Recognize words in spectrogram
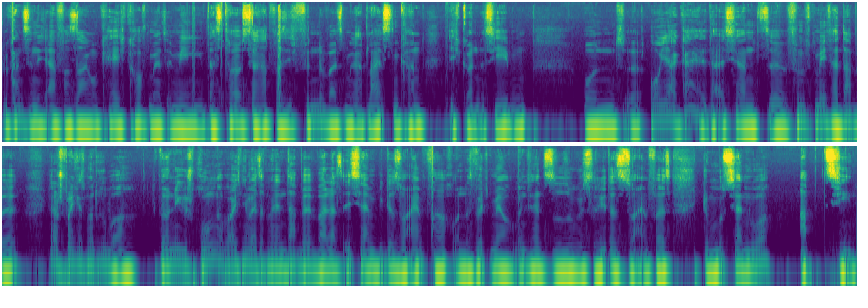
Du kannst ja nicht einfach sagen, okay, ich kaufe mir jetzt irgendwie das teuerste Rad, was ich finde, weil es mir gerade leisten kann. Ich gönne es jedem. Und äh, oh ja, geil, da ist ja ein 5 äh, Meter Double. Ja, dann spring ich jetzt mal drüber. Ich bin noch nie gesprungen, aber ich nehme jetzt erstmal den Double, weil das ist ja im Video so einfach und das wird mir auch im Internet so suggeriert, dass es so einfach ist. Du musst ja nur abziehen.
